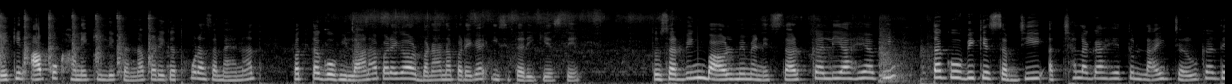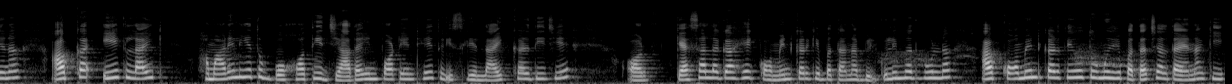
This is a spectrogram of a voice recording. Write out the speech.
लेकिन आपको खाने के लिए करना पड़ेगा थोड़ा सा मेहनत, पत्ता गोभी लाना पड़ेगा और बनाना पड़ेगा इसी तरीके से। तो सर्विंग बाउल में मैंने सर्व कर लिया है अभी। पत्ता गोभी की सब्ज़ी अच्छा लगा है तो लाइक ज़रूर कर देना। आपका एक लाइक हमारे लिए तो बहुत ही ज़्यादा इंपॉर्टेंट है तो इसलिए लाइक कर दीजिए। और कैसा लगा है कमेंट करके बताना बिल्कुल ही मत भूलना। आप कमेंट करते हो तो मुझे पता चलता है ना कि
